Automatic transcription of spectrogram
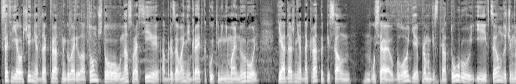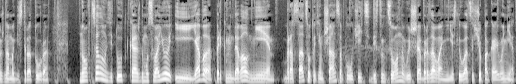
Кстати, я вообще неоднократно говорил о том, что у нас в России образование играет какую-то минимальную роль. Я даже неоднократно писал у себя в блоге про магистратуру и в целом зачем нужна магистратура. Но в целом тут каждому свое, и я бы порекомендовал не бросаться вот этим шансом получить дистанционно высшее образование, если у вас еще пока его нет.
